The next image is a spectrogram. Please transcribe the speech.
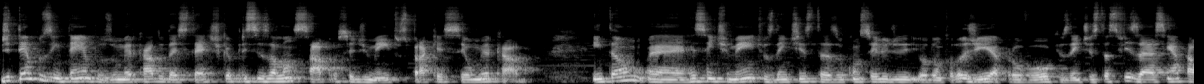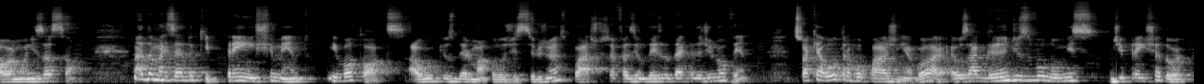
De tempos em tempos, o mercado da estética precisa lançar procedimentos para aquecer o mercado. Então, é, recentemente, os dentistas, o Conselho de Odontologia aprovou que os dentistas fizessem a tal harmonização. Nada mais é do que preenchimento e botox, algo que os dermatologistas e cirurgiões plásticos já faziam desde a década de 90. Só que a outra roupagem agora é usar grandes volumes de preenchedor.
